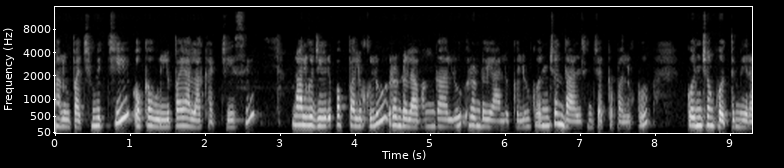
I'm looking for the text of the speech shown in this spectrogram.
నాలుగు పచ్చిమిర్చి ఒక ఉల్లిపాయ అలా కట్ చేసి నాలుగు జీడిపప్పు పలుకులు రెండు లవంగాలు రెండు యాలకులు కొంచెం దాల్చిన చెక్క పలుకు కొంచెం కొత్తిమీర.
